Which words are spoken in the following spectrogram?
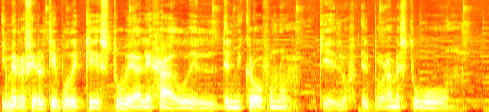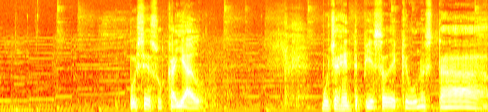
y me refiero al tiempo de que estuve alejado del, micrófono, que el programa estuvo, pues eso, callado. Mucha gente piensa de que uno está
